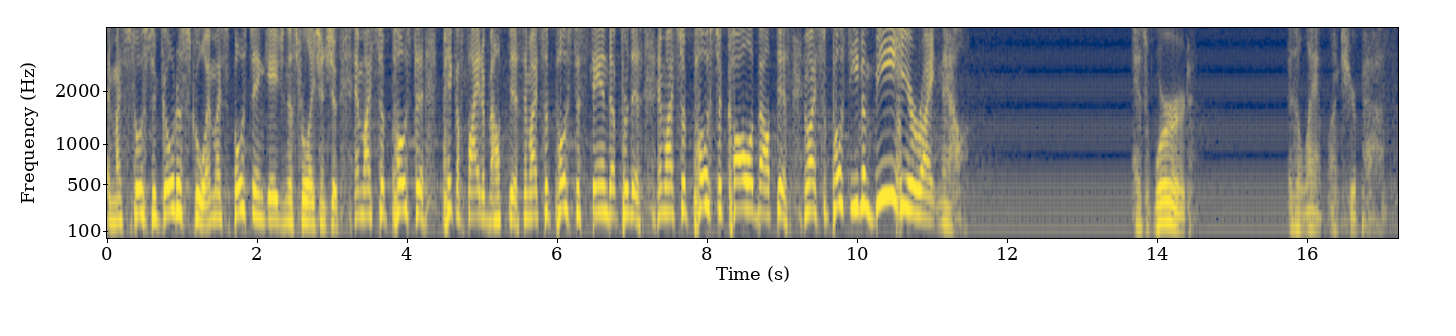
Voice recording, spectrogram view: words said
Am I supposed to go to school? Am I supposed to engage in this relationship? Am I supposed to pick a fight about this? Am I supposed to stand up for this? Am I supposed to call about this? Am I supposed to even be here right now? His word is a lamp unto your path.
